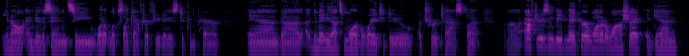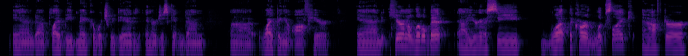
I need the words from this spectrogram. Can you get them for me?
you know, and do the same and see what it looks like after a few days to compare. And uh, maybe that's more of a way to do a true test. But uh, after using Beadmaker, wanted to wash it again and apply Beadmaker, which we did, and are just getting done uh, wiping it off here. And here in a little bit, uh, you're going to see what the card looks like after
